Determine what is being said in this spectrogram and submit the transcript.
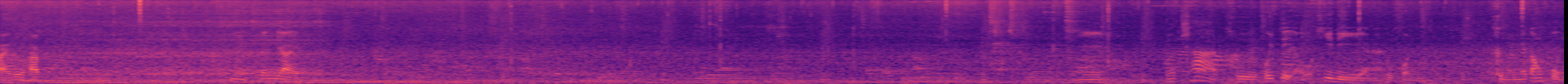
ส่ดูครับนี่เส้นใหญ่นี่รสชาติคือก๋วยเตี๋ยวที่ดีอะนะทุกคนคือมันไม่ต้องปรุง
